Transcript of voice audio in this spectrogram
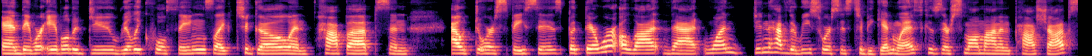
And they were able to do really cool things like to go and pop ups and outdoor spaces. But there were a lot that one didn't have the resources to begin with because they're small mom and pop shops,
